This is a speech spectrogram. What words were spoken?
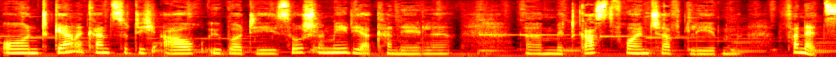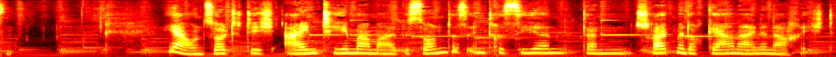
Und gerne kannst du dich auch über die Social Media Kanäle äh, mit Gastfreundschaft leben vernetzen. Ja, und sollte dich ein Thema mal besonders interessieren, dann schreib mir doch gerne eine Nachricht.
